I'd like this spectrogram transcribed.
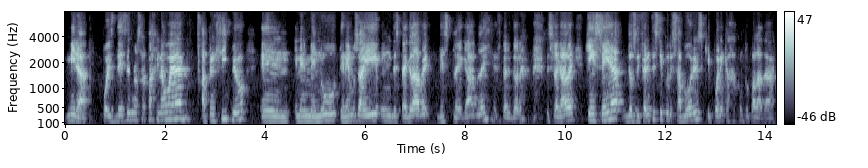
Mira, pues desde nuestra página web, al principio en, el menú tenemos ahí un desplegable, desplegable, perdón, desplegable que enseña los diferentes tipos de sabores que pueden encajar con tu paladar.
